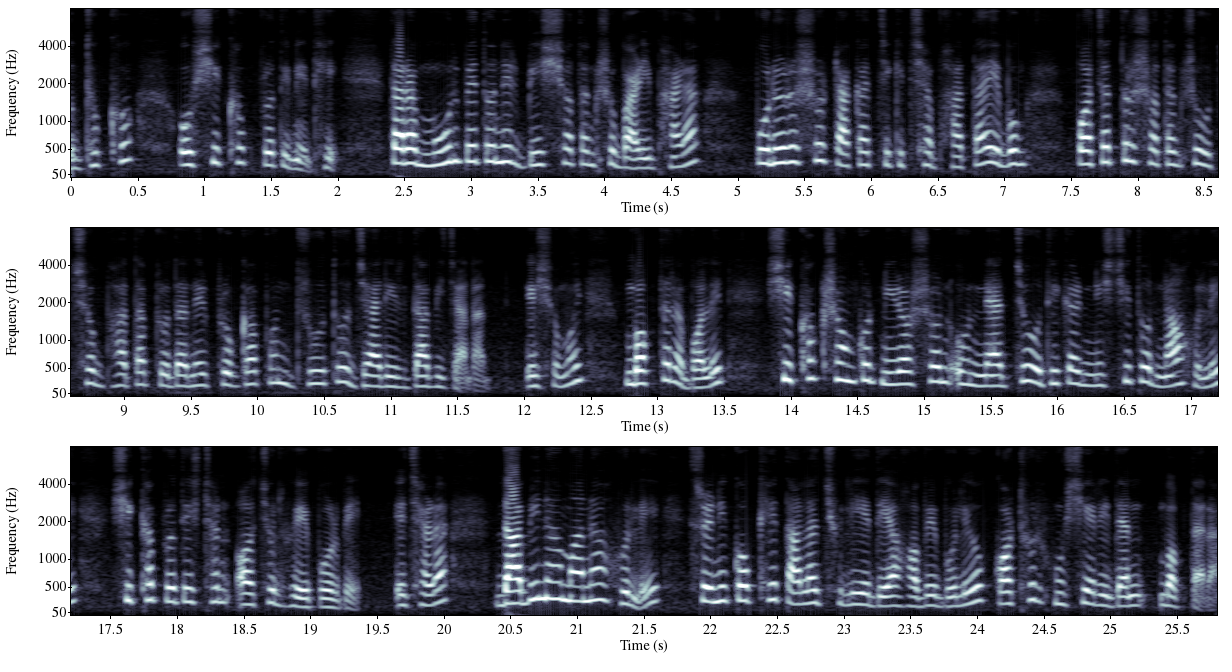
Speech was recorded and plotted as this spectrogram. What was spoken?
অধ্যক্ষ ও শিক্ষক প্রতিনিধি। তারা মূল বেতনের বিশ শতাংশ বাড়ি ভাড়া পনেরোশো টাকা চিকিৎসা ভাতা এবং পঁচাত্তর শতাংশ উৎসব ভাতা প্রদানের প্রজ্ঞাপন দ্রুত জারির দাবি জানান। এ সময় বক্তারা বলেন, শিক্ষক সংকট নিরসন ও ন্যায্য অধিকার নিশ্চিত না হলে শিক্ষা প্রতিষ্ঠান অচল হয়ে পড়বে। এছাড়া দাবি না মানা হলে শ্রেণীকক্ষে তালা ঝুলিয়ে দেয়া হবে বলেও কঠোর হুঁশিয়ারি দেন বক্তারা।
